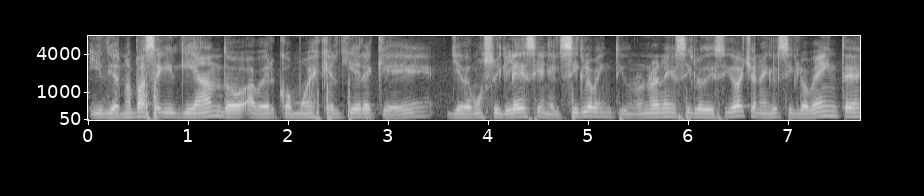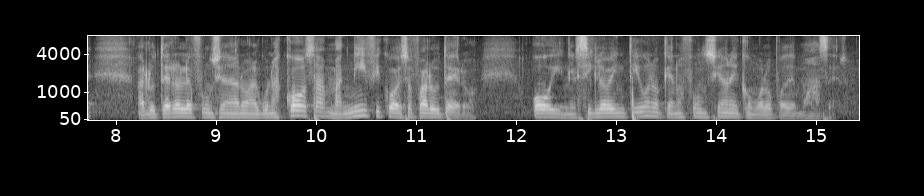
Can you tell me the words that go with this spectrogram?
Y Dios nos va a seguir guiando a ver cómo es que Él quiere que llevemos su iglesia en el siglo XXI, no en el siglo XVIII, no en el siglo XX. A Lutero le funcionaron algunas cosas, magnífico, eso fue a Lutero. Hoy, en el siglo XXI, que no funciona y cómo lo podemos hacer.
